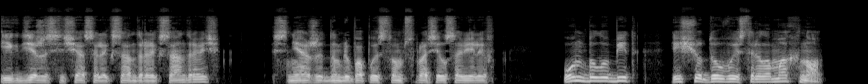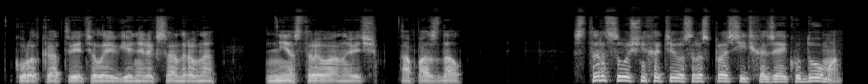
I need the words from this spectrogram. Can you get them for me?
«И где же сейчас Александр Александрович?» — с неожиданным любопытством спросил Савельев. «Он был убит еще до выстрела Махно», — коротко ответила Евгения Александровна. Нестор Иванович опоздал. Старцу очень хотелось расспросить хозяйку дома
